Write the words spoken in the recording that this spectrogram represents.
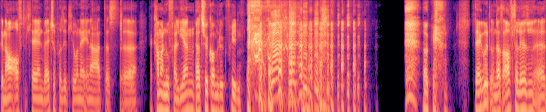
genau aufzuzählen, welche Position er innehat, das, äh, da kann man nur verlieren. Herzlich willkommen, Luc Frieden. okay. Sehr gut, um das aufzulösen, äh,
